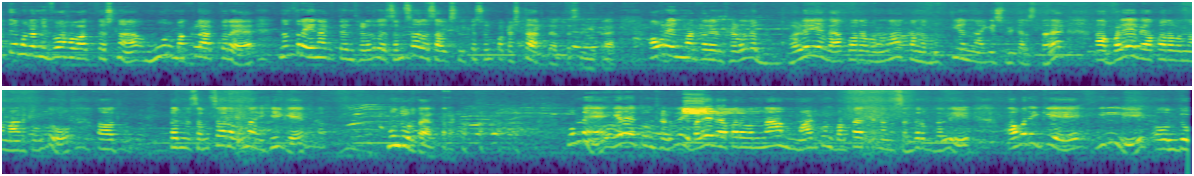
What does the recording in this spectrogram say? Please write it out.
ಅತ್ತೆ ಮಗಳನ್ನ ವಿವಾಹವಾದ ತಕ್ಷಣ ಮೂರು ಮಕ್ಕಳಾಗ್ತಾರೆ. ನಂತರ ಏನಾಗುತ್ತೆ ಅಂತ ಹೇಳಿದ್ರೆ ಸಂಸಾರ ಸಾಗಿಸ್ಲಿಕ್ಕೆ ಸ್ವಲ್ಪ ಕಷ್ಟ ಆಗ್ತಾ ಅಂತ ಸ್ನೇಹಿತರೆ. ಅವ್ರು ಏನ್ ಮಾಡ್ತಾರೆ ಅಂತ ಹೇಳಿದ್ರೆ ಬಳೆಯ ವ್ಯಾಪಾರವನ್ನ ತನ್ನ ವೃತ್ತಿಯನ್ನಾಗಿ ಸ್ವೀಕರಿಸ್ತಾರೆ. ಆ ಬಳೆಯ ವ್ಯಾಪಾರವನ್ನ ಮಾಡಿಕೊಂಡು ತನ್ನ ಸಂಸಾರವನ್ನು ಹೀಗೆ ಮುಂದೂಡ್ತಾ ಇರ್ತಾರೆ. ಒಮ್ಮೆ ಏನಾಯಿತು ಅಂತ ಹೇಳಿದ್ರೆ ಈ ಬಳೆ ವ್ಯಾಪಾರವನ್ನ ಮಾಡ್ಕೊಂಡು ಬರ್ತಾ ಇರ್ತಕ್ಕಂಥ ಸಂದರ್ಭದಲ್ಲಿ ಅವರಿಗೆ ಇಲ್ಲಿ ಒಂದು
